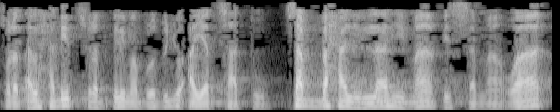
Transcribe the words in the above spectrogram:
Surat Al-Hadid surat ke-57 ayat 1. Sabbahalillahi ma fis samawat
